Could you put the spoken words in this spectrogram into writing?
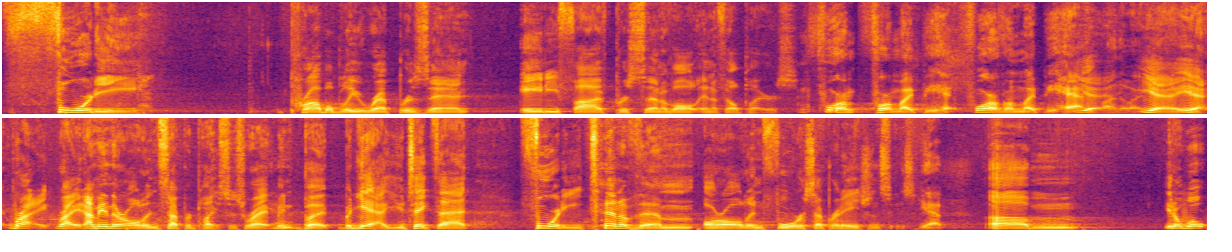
40 probably represent 85% of all NFL players. Four, four might be, four of them might be half, Yeah, by the way. yeah, yeah, right, right. I mean, they're all in separate places, right? I mean, but, but yeah, you take that 40, 10 of them are all in four separate agencies. Yep. Um, you know, well,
